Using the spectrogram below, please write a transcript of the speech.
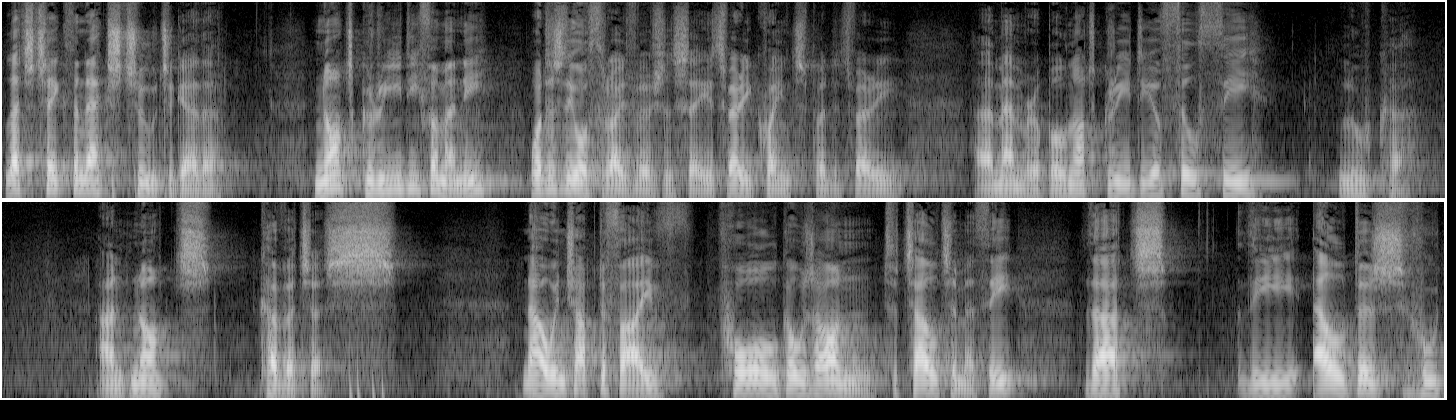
Let's take the next two together not greedy for money. What does the authorized version say? It's very quaint, but it's very uh, memorable. Not greedy of filthy lucre, and not covetous. Now, in chapter 5, Paul goes on to tell Timothy that the elders who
